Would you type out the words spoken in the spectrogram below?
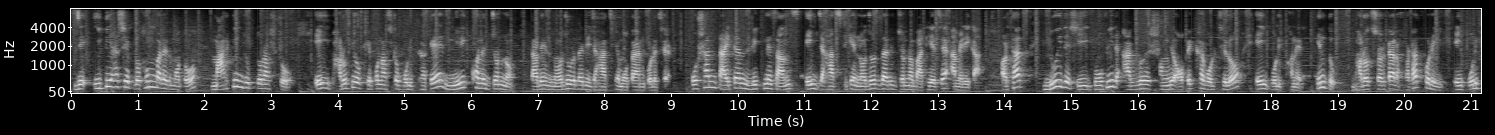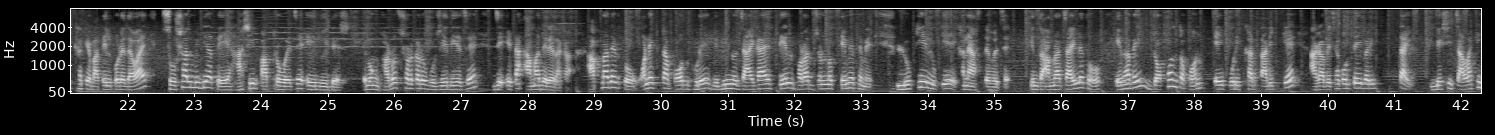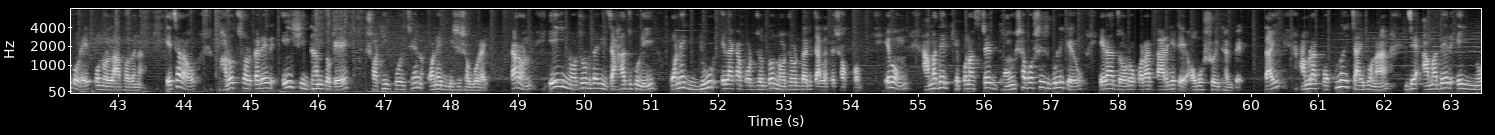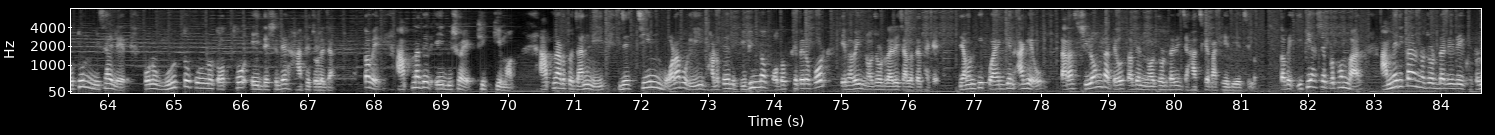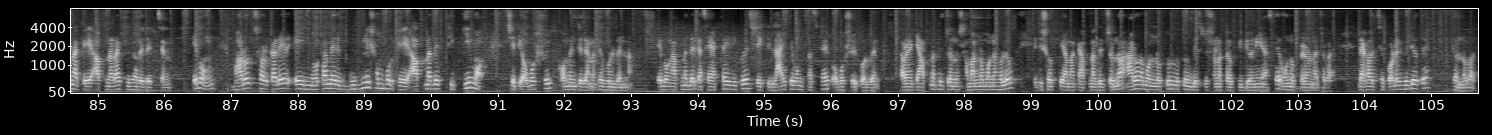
যে ইতিহাসে প্রথমবারের মতো মার্কিন যুক্তরাষ্ট্র এই ভারতীয় ক্ষেপণাস্ত্র পরীক্ষাকে নিরীক্ষণের জন্য তাদের নজরদারি জাহাজকে মোতায়েন করেছে। ওশান টাইটান রিকনেসান্স এই জাহাজটিকে নজরদারির জন্য পাঠিয়েছে আমেরিকা। অর্থাৎ দুই দেশই গভীর আগ্রহের সঙ্গে অপেক্ষা করছিল এই পরীক্ষণের। কিন্তু ভারত সরকার হঠাৎ করেই এই পরীক্ষাকে বাতিল করে দেওয়ায় সোশ্যাল মিডিয়াতে হাসির পাত্র হয়েছে এই দুই দেশ এবং ভারত সরকারও বুঝিয়ে দিয়েছে যে এটা আমাদের এলাকা। আপনাদের তো অনেকটা পথ ঘুরে বিভিন্ন জায়গায় তেল ভরার জন্য থেমে থেমে লুকিয়ে লুকিয়ে এখানে আসতে হয়েছে। কিন্তু আমরা চাইলে তো এভাবেই যখন তখন এই পরীক্ষার তারিখকে আগাবেছা করতেই পারি। তাই বেশি চালাকি করে কোনো লাভ হবে না। এছাড়াও ভারত সরকারের এই সিদ্ধান্তকে সঠিক বলছেন অনেক বিশেষজ্ঞরাই। কারণ এই নজরদারি জাহাজগুলি অনেক দূর এলাকা পর্যন্ত নজরদারি চালাতে সক্ষম এবং আমাদের ক্ষেপণাস্ত্রের ধ্বংসাবশেষগুলিকেও এরা জড়ো করার টার্গেটে অবশ্যই থাকবে। তাই আমরা কখনোই চাইব না যে আমাদের এই নতুন মিসাইলের কোনো গুরুত্বপূর্ণ তথ্য এই দেশেদের হাতে চলে যাক। তবে আপনাদের এই বিষয়ে ঠিক কী মত? আপনারা তো জানেনই যে চীন বরাবরই ভারতের বিভিন্ন পদক্ষেপের ওপর এভাবেই নজরদারি চালাতে থাকে। যেমনকি কয়েকদিন আগেও তারা শ্রীলঙ্কাতেও তাদের নজরদারি জাহাজকে পাঠিয়ে দিয়েছিল। তবে ইতিহাসে প্রথমবার আমেরিকার নজরদারির এই ঘটনাকে আপনারা কীভাবে দেখছেন? এবং ভারত সরকারের এই নোটামের গুগলি সম্পর্কে আপনাদের ঠিক কী মত সেটি অবশ্যই কমেন্টে জানাতে ভুলবেন না। এবং আপনাদের কাছে একটাই রিকোয়েস্ট একটি লাইক এবং সাবস্ক্রাইব অবশ্যই করবেন। কারণ এটি আপনাদের জন্য সামান্য মনে হলেও এটি সত্যি আমাকে আপনাদের জন্য আরও এমন নতুন নতুন বিশ্লেষণাত্মক ভিডিও নিয়ে আসতে অনুপ্রেরণা যোগায়। দেখা হচ্ছে পরের ভিডিওতে ধন্যবাদ।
